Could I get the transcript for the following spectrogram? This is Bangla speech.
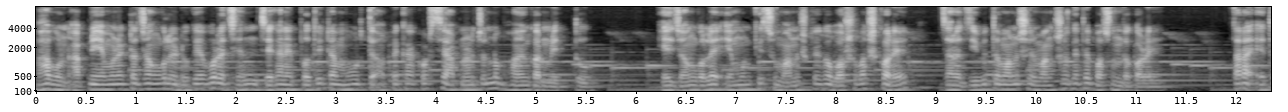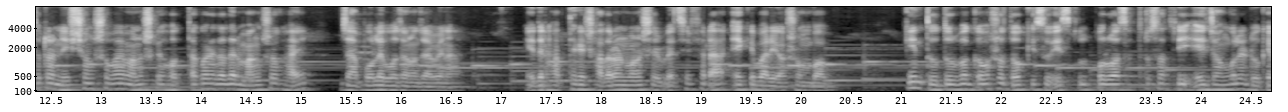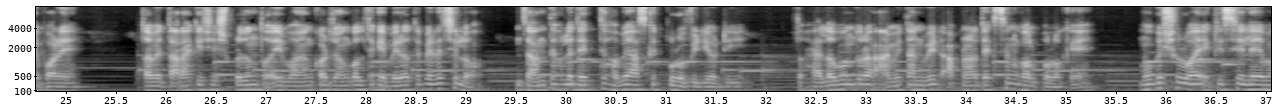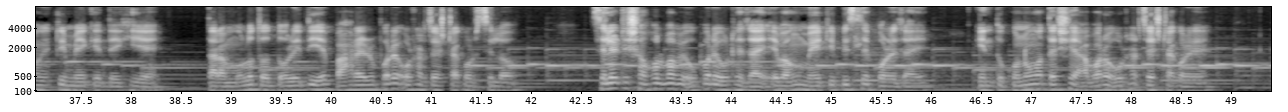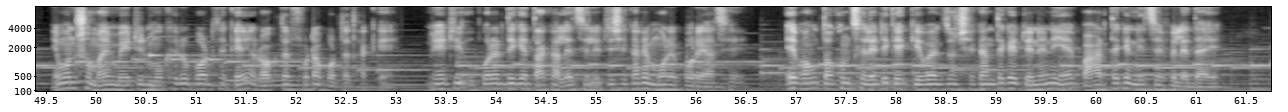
ভাবুন, আপনি এমন একটা জঙ্গলে ঢুকে পড়েছেন যেখানে প্রতিটা মুহূর্তে অপেক্ষা করছে আপনার জন্য ভয়ঙ্কর মৃত্যু। এই জঙ্গলে এমন কিছু মানুষকে বসবাস করে যারা জীবিত মানুষের মাংস খেতে পছন্দ করে। তারা এতটা নৃশংসভাবে মানুষকে হত্যা করে তাদের মাংস খায় যা বলে বোঝানো যাবে না। এদের হাত থেকে সাধারণ মানুষের বেঁচে ফেরা একেবারেই অসম্ভব। কিন্তু দুর্ভাগ্যবশত কিছু স্কুল পড়ুয়া ছাত্রছাত্রী এই জঙ্গলে ঢুকে পড়ে। তবে তারা কি শেষ পর্যন্ত এই ভয়ঙ্কর জঙ্গল থেকে বেরোতে পেরেছিল? জানতে হলে দেখতে হবে আজকের পুরো ভিডিওটি। তো হ্যালো বন্ধুরা, আমি তানবীর আপনারা দেখছেন গল্পলোকে। মুভি শুরু হয় একটি ছেলে এবং একটি মেয়েকে দেখিয়ে। তারা মূলত দড়ি দিয়ে পাহাড়ের উপরে ওঠার চেষ্টা করছিল। ছেলেটি সফলভাবে উপরে উঠে যায় এবং মেয়েটি পিছলে পড়ে যায়, কিন্তু কোনো মতে সে আবারও ওঠার চেষ্টা করে। এমন সময় মেয়েটির মুখের উপর থেকে রক্তের ফোঁটা পড়তে থাকে। মেয়েটি উপরের দিকে তাকালে ছেলেটি সেখানে মরে পড়ে আছে। এবং তখন ছেলেটিকে কেউ একজন সেখান থেকে টেনে নিয়ে পাহাড় থেকে নিচে ফেলে দেয়।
